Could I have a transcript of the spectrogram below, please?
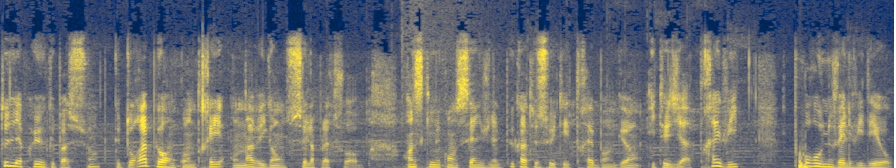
toutes les préoccupations que tu auras pu rencontrer en naviguant sur la plateforme. En ce qui me concerne, je n'ai plus qu'à te souhaiter très bon gain et te dire à très vite pour une nouvelle vidéo.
